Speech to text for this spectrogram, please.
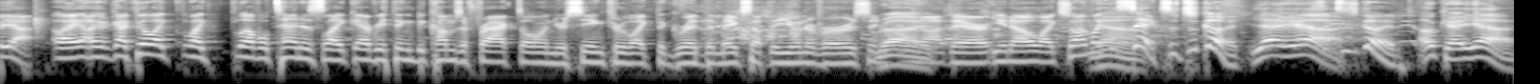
But yeah, I, I, I feel like like level 10 is like everything becomes a fractal and you're seeing through like the grid that makes up the universe and Right. you're not there, you know? Like, so I'm like Yeah. a six. It's just good. yeah, yeah. Six is good. Okay, yeah,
